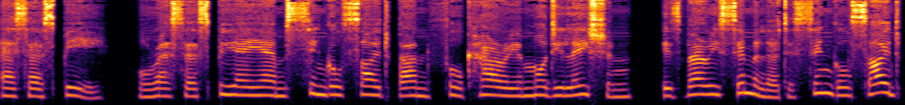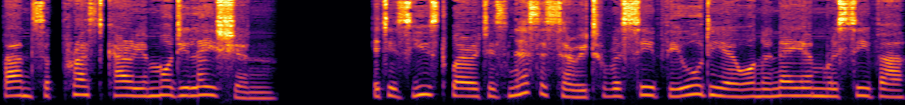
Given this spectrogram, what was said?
SSB, or SSB AM single sideband full carrier modulation, is very similar to single sideband suppressed carrier modulation. It is used where it is necessary to receive the audio on an AM receiver,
